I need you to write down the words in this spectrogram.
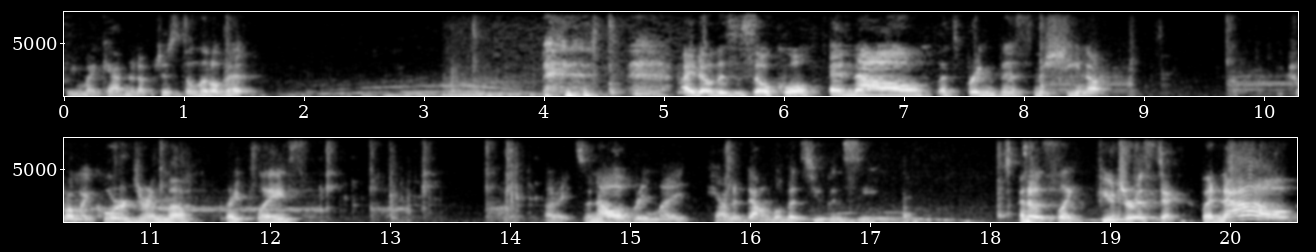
Bring my cabinet up just a little bit. I know this is so cool. And now let's bring this machine up. Make sure all my cords are in the right place. All right, so now I'll bring my cabinet down a little bit so you can see. I know it's like futuristic, but now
